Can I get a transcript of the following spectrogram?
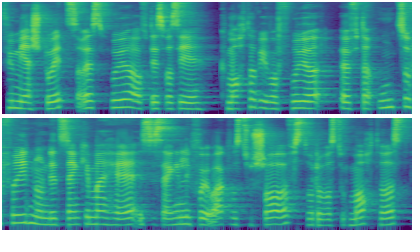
viel mehr stolz als früher auf das, was ich gemacht habe. Ich war früher öfter unzufrieden und jetzt denke ich mir, hey, es ist eigentlich voll arg, was du schaffst oder was du gemacht hast.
